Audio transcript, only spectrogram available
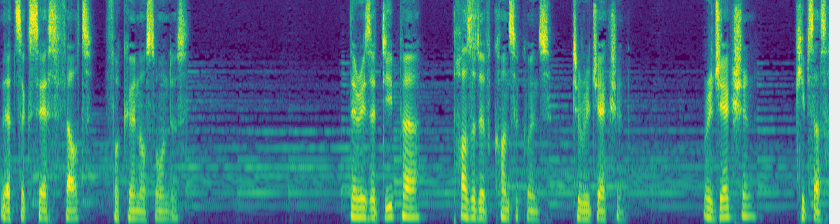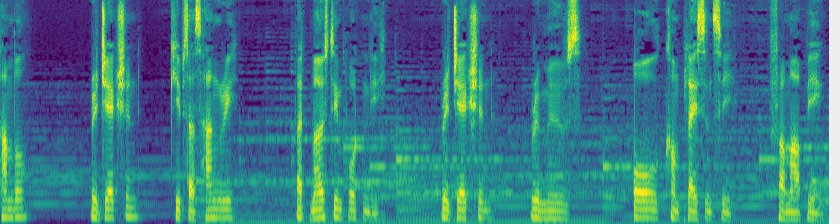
that success felt for Colonel Saunders? There is a deeper positive consequence to rejection. Rejection keeps us humble. Rejection keeps us hungry. But most importantly, rejection removes all complacency from our being.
